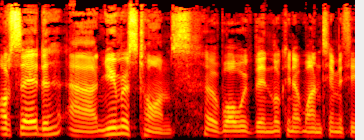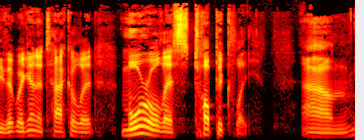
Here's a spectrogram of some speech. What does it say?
I've said uh, numerous times uh, while we've been looking at 1 Timothy that we're going to tackle it more or less topically. Um,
